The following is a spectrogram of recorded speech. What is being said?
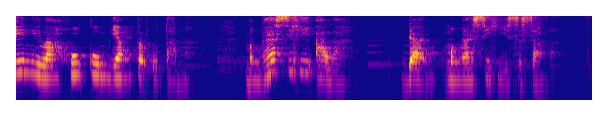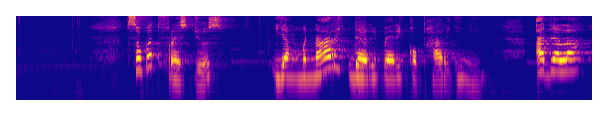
Inilah hukum yang terutama: mengasihi Allah dan mengasihi sesama. Sobat Fresh Juice, yang menarik dari perikop hari ini adalah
